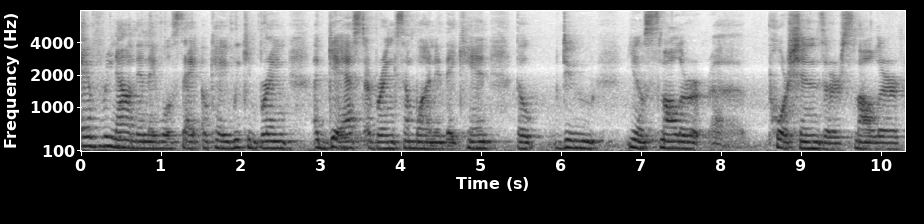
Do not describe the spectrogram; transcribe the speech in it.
Every now and then they will say, "Okay, we can bring a guest or bring someone, and they can they'll do you know smaller uh, portions or smaller."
